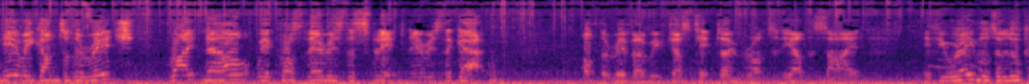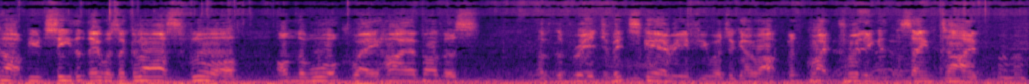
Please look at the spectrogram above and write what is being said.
Here we come to the ridge. Right now, we're across, there is the split, there is the gap of the river. We've just tipped over onto the other side. If you were able to look up, you'd see that there was a glass floor on the walkway high above us of the bridge. A bit scary if you were to go up, but quite thrilling at the same time.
